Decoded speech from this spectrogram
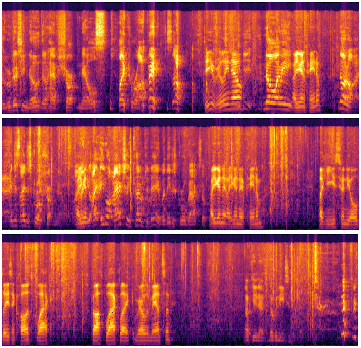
Little does she know that I have sharp nails like Robbie. So. Do you really know? No, I mean, Are you gonna paint them? no, no. I- just, I just grow sharp nails. Are I, you I, gonna- I, you know, I actually cut them today, but they just grow back so. Are you gonna Are you gonna paint them like he used to in the old days in college? Black, goth black, like Marilyn Manson. Okay, no, nobody needs to know that.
